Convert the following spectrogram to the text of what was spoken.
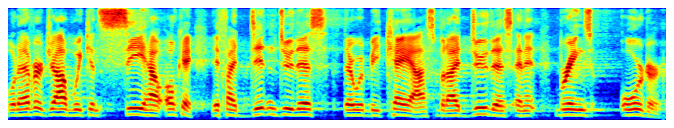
whatever job we can see how, okay, if I didn't do this, there would be chaos, but I do this and it brings order.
